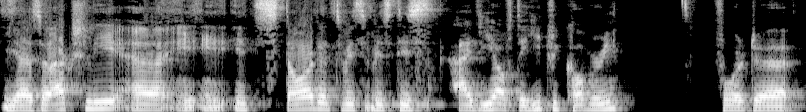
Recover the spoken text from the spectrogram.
Yeah, so actually, uh, it, it, started with with this idea of the heat recovery for the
